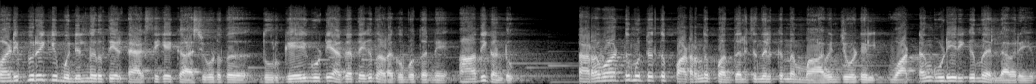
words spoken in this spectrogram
പടിപ്പുരയ്ക്ക് മുന്നിൽ നിർത്തിയ ടാക്സിക്ക് കാശ് കൊടുത്ത് ദുർഗയും കൂട്ടി അകത്തേക്ക് നടക്കുമ്പോൾ തന്നെ ആദി കണ്ടു. തറവാട്ടുമുറ്റത്ത് പടർന്ന് പന്തലിച്ചു നിൽക്കുന്ന മാവിൻ ചുവട്ടിൽ വട്ടം കൂടിയിരിക്കുന്ന എല്ലാവരെയും.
